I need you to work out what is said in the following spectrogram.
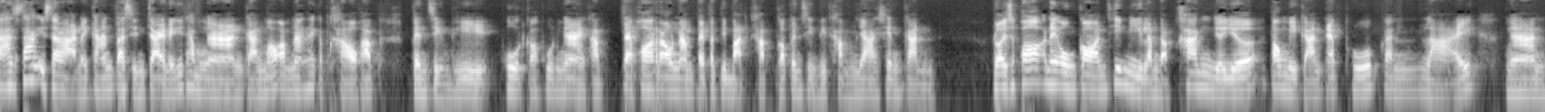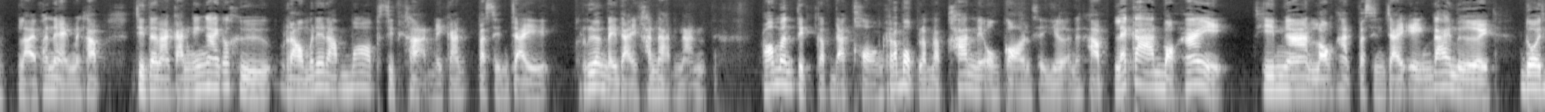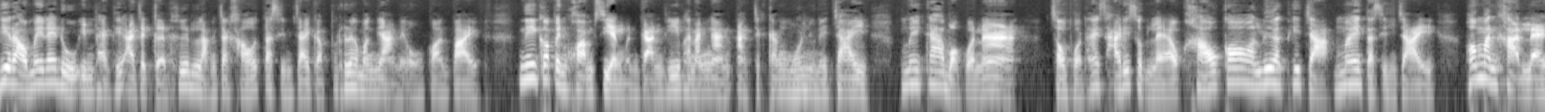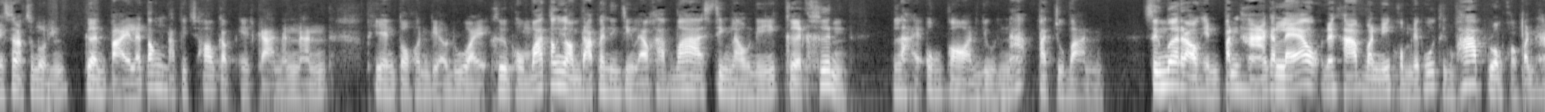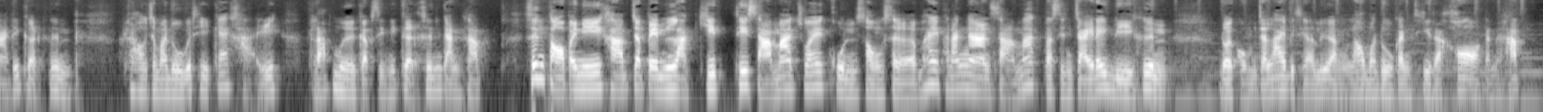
การสร้างอิสระในการตัดสินใจในที่ทำงาน การมอบอำนาจให้กับเขาครับ เป็นสิ่งที่พูดก็พูดง่ายครับ แต่พอเรานำไปปฏิบัติครับ ก็เป็นสิ่งที่ทำยากเช่นกัน โดยเฉพาะในองค์กรที่มีลำดับขั้นเยอะๆ ต้องมีการแอปพรูฟกันหลายงานหลายแผนกนะครับ จินตนาการง่าย ๆ ก็คือ เราไม่ได้รับมอบสิทธิ์ขาดในการตัดสินใจเรื่องใด ๆ ขนาดนั้น เพราะมันติดกับดักของระบบลำดับขั้นในองค์กรเสียเยอะนะครับ และการบอกให้ทีมงานลองหัดตัดสินใจเองได้เลย โดยที่เราไม่ได้ดู Impact ที่อาจจะเกิดขึ้นหลังจากเขาตัดสินใจกับเรื่องบางอย่างในองค์กรไป นี่ก็เป็นความเสี่ยงเหมือนกันที่พนักงานอาจจะกังวลอยู่ในใจ ไม่กล้าบอกหัวหน้า ส่งผลให้ท้ายที่สุดแล้ว เขาก็เลือกที่จะไม่ตัดสินใจ เพราะมันขาดแรงสนับสนุนเกินไป และต้องรับผิดชอบกับเหตุการณ์นั้นๆ เพียงตัวคนเดียวด้วย คือผมว่าต้องยอมรับกันจริง ๆ แล้วครับว่าสิ่งเหล่านี้เกิดขึ้นหลายองค์กรอยู่ณปัจจุบัน ซึ่งเมื่อเราเห็นปัญหากันแล้วนะครับ วันนี้ผมได้พูดถึงภาพรวมของปัญหาที่เกิดขึ้น เราจะมาดูวิธีแก้ไข รับมือกับสิ่งที่เกิดขึ้นกันครับ ซึ่งต่อไปนี้ครับจะเป็นหลักคิดที่สามารถช่วยให้คุณส่งเสริมให้พนักงานสามารถตัดสินใจได้ดีขึ้น โดยผมจะไล่ไปทีละเรื่อง เรามาดูกันทีละข้อกันนะครับ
